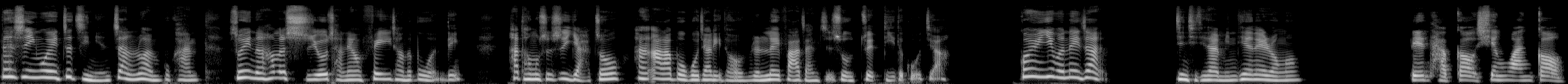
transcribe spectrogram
但是因为这几年战乱不堪，所以呢他们的石油产量非常的不稳定。它同时是亚洲和阿拉伯国家里头人类发展指数最低的国家。关于也门内战，敬请期待明天的内容哦。联合国成员国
